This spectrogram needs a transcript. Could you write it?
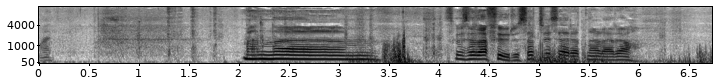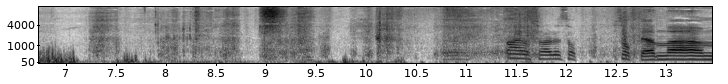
Nei. Men eh, Skal vi se, det er Furuset vi ser rett ned der, ja. Nei, og så er det satt, satt igjen eh,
